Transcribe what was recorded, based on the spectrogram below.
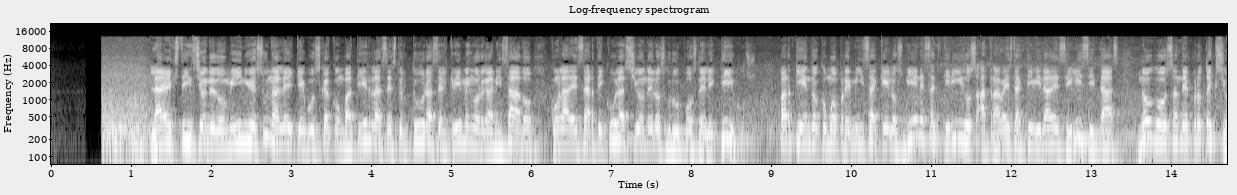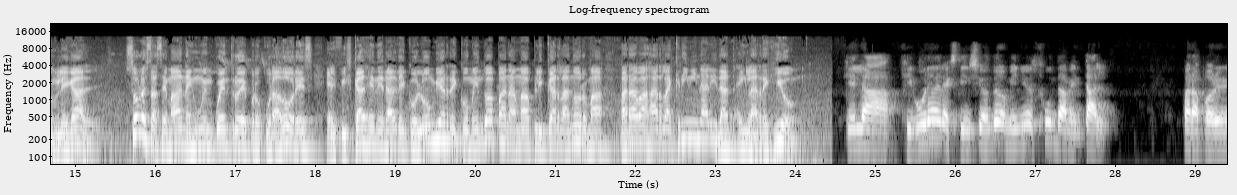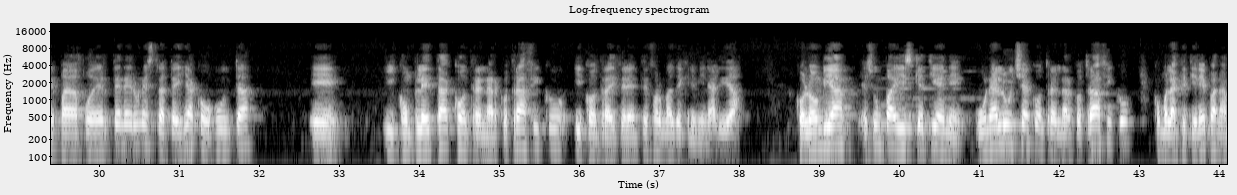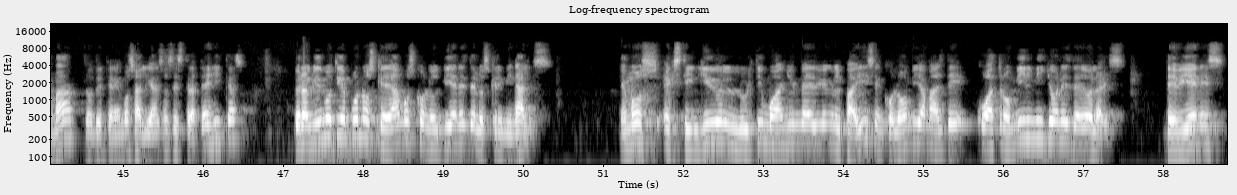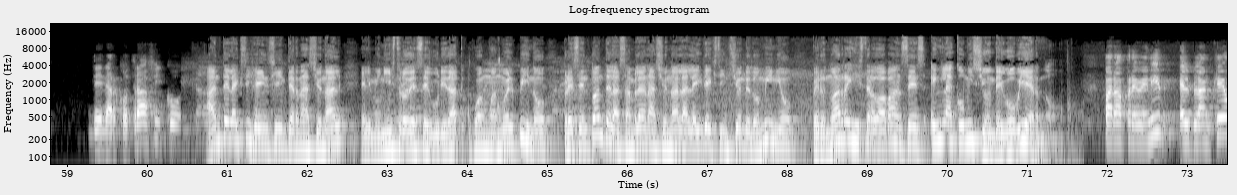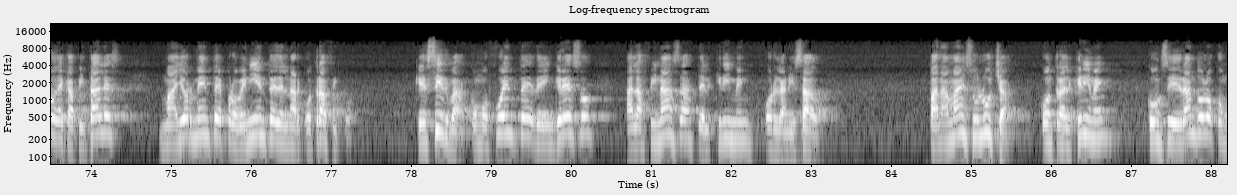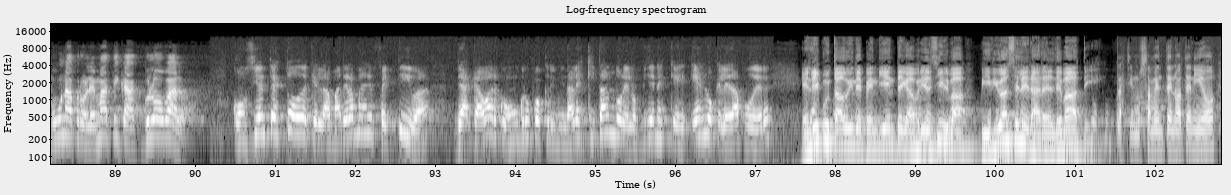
La extinción de dominio es una ley que busca combatir las estructuras del crimen organizado con la desarticulación de los grupos delictivos, partiendo como premisa que los bienes adquiridos a través de actividades ilícitas no gozan de protección legal. Solo esta semana, en un encuentro de procuradores, el fiscal general de Colombia recomendó a Panamá aplicar la norma para bajar la criminalidad en la región. Que la figura de la extinción de dominio es fundamental para poder, para poder tener una estrategia conjunta eh, y completa contra el narcotráfico y contra diferentes formas de criminalidad. Colombia es un país que tiene una lucha contra el narcotráfico, como la que tiene Panamá, donde tenemos alianzas estratégicas, pero al mismo tiempo nos quedamos con los bienes de los criminales. Hemos extinguido en el último año y medio en el país, en Colombia, más de 4 mil millones de dólares de bienes de narcotráfico. Ante la exigencia internacional, el ministro de Seguridad, Juan Manuel Pino, presentó ante la Asamblea Nacional la ley de extinción de dominio, pero no ha registrado avances en la Comisión de Gobierno. Para prevenir el blanqueo de capitales mayormente proveniente del narcotráfico, que sirva como fuente de ingreso a las finanzas del crimen organizado. Panamá en su lucha contra el crimen, considerándolo como una problemática global. Conscientes todos de que la manera más efectiva de acabar con un grupo criminal es quitándole los bienes que es lo que le da poder el diputado independiente Gabriel Silva pidió acelerar el debate. Lastimosamente no ha tenido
